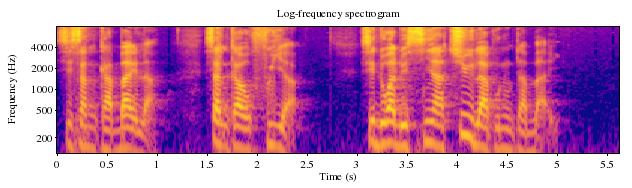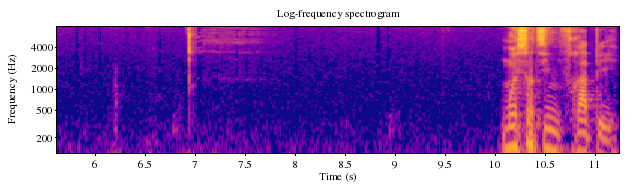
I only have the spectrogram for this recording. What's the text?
C'est ça ne là ça nous offrir. C'est droit de signature là pour nous tabailler. Moi, senti me frapper.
